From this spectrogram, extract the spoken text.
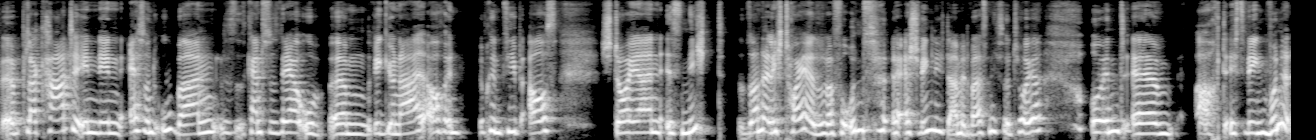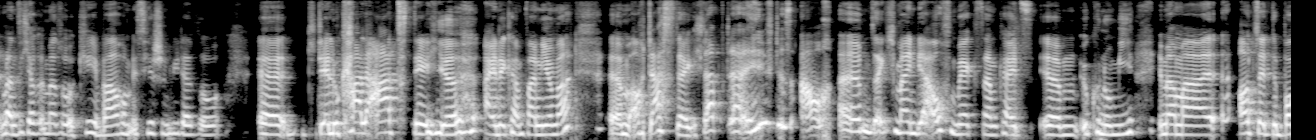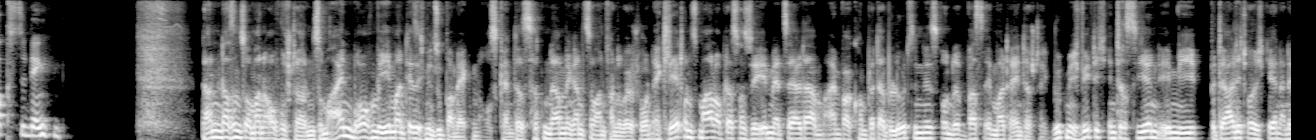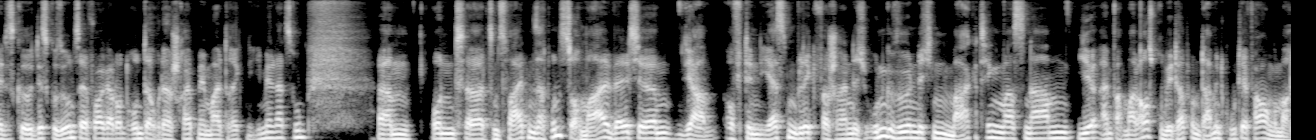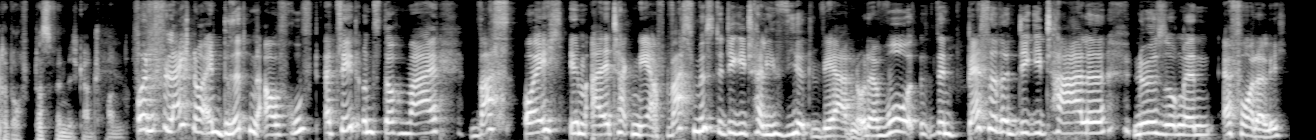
äh, Plakate in den S- und U-Bahnen, das kannst du sehr ähm, regional auch im Prinzip aussteuern, ist nicht sonderlich teuer, also war für uns äh, erschwinglich, damit war es nicht so teuer. Und ähm, auch deswegen wundert man sich auch immer so, okay, warum ist hier schon wieder so äh, der lokale Arzt, der hier eine Kampagne macht? Ähm, auch das, da, ich glaube, da hilft es auch, ähm, sag ich mal, in der Aufmerksamkeitsökonomie ähm, immer mal outside the box zu denken. Dann lass uns doch mal einen Aufruf starten. Zum einen brauchen wir jemanden, der sich mit Supermärkten auskennt. Das hatten wir ganz am Anfang drüber gesprochen. Erklärt uns mal, ob das, was wir eben erzählt haben, einfach kompletter Blödsinn ist und was eben halt dahinter steckt. Würde mich wirklich interessieren. Irgendwie beteiligt euch gerne an der Diskussionserfolge drunter oder schreibt mir mal direkt eine E-Mail dazu. Ähm, und äh, zum Zweiten sagt uns doch mal, welche, ja, auf den ersten Blick wahrscheinlich ungewöhnlichen Marketingmaßnahmen ihr einfach mal ausprobiert habt und damit gute Erfahrungen gemacht habt. Auch das finde ich ganz spannend. Und vielleicht noch einen dritten Aufruf. Erzählt uns doch mal, was euch im Alltag nervt. Was müsste digitalisiert werden oder wo sind bessere digitale Lösungen erforderlich?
